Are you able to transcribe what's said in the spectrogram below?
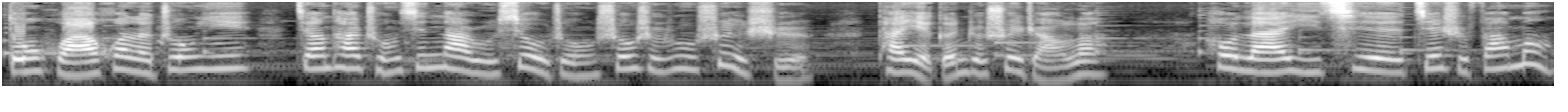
东华换了中医，将他重新纳入袖中，收拾入睡时，他也跟着睡着了。后来一切皆是发梦。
